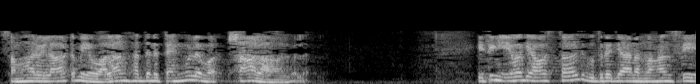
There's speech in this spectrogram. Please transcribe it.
සමහර වෙලාවට මේ වළං හදන තැන්වල ශාලාවල් වල. ඉතින් ඒ වගේ අවස්ථාවලදී බුදුරජාණන් වහන්සේ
